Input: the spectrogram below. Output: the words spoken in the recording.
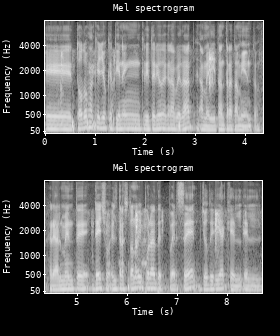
eh, todos aquellos que tienen criterio de gravedad ameritan tratamiento. Realmente, de hecho, el trastorno bipolar de per se, yo diría que el, el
